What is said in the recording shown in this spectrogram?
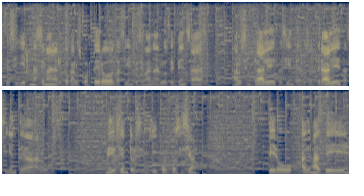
Es decir, una semana le toca a los porteros, la siguiente semana a los defensas, a los centrales, la siguiente a los laterales, la siguiente a los mediocentros y, y por posición. Pero además de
